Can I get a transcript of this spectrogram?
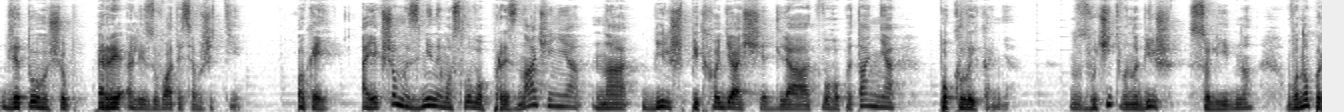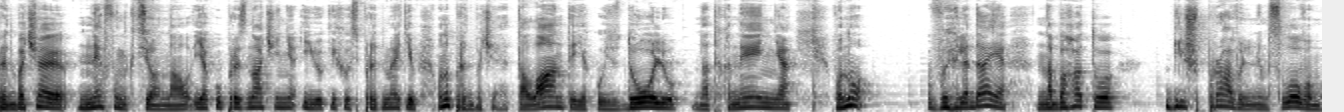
для того, щоб реалізуватися в житті. Окей, а якщо ми змінимо слово призначення на більш підходяще для твого питання покликання. Ну, Звучить воно більш солідно, воно передбачає не функціонал, як у призначення і у якихось предметів, воно передбачає таланти, якусь долю, натхнення, воно виглядає набагато більш правильним словом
